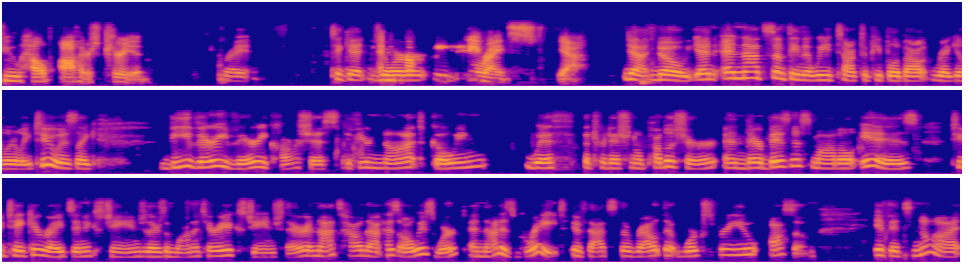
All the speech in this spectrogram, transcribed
to help authors period. Right. To get your any rights. Yeah yeah no and and that's something that we talk to people about regularly too is like be very very cautious if you're not going with a traditional publisher and their business model is to take your rights in exchange there's a monetary exchange there and that's how that has always worked and that is great if that's the route that works for you awesome if it's not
